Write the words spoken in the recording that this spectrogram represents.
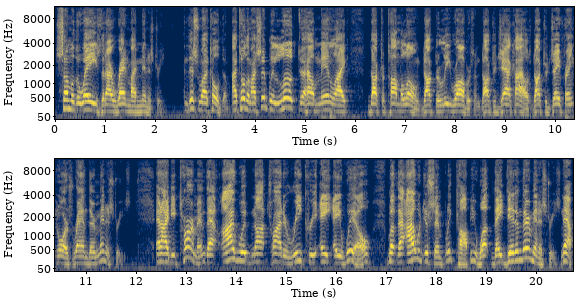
some of the ways that I ran my ministry. And this is what I told them. I told them I simply looked to how men like Dr. Tom Malone, Dr. Lee Roberson, Dr. Jack Hyles, Dr. J. Frank Norris ran their ministries. And I determined that I would not try to recreate a will, but that I would just simply copy what they did in their ministries. Now,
